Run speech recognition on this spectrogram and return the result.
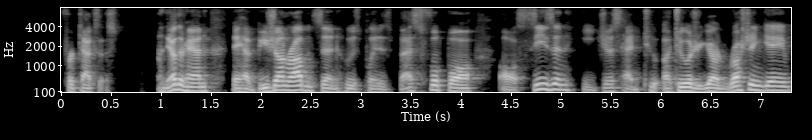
for Texas. On the other hand, they have Bijan Robinson, who's played his best football all season. He just had two, a 200 yard rushing game.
